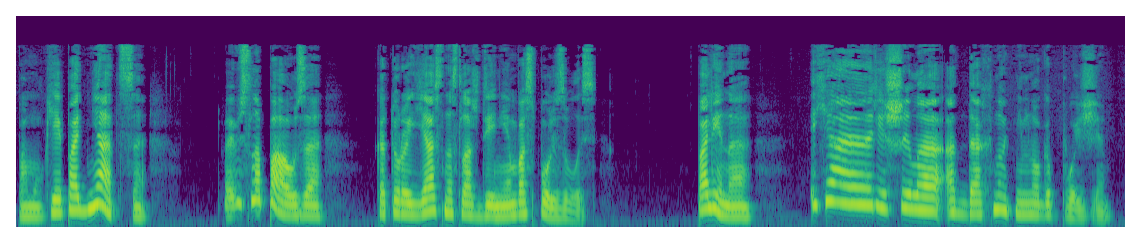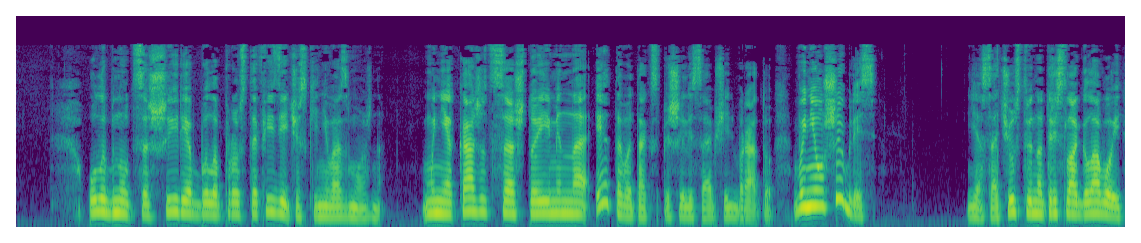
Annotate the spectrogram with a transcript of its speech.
помог ей подняться. Повисла пауза, которой я с наслаждением воспользовалась. «Полина, я решила отдохнуть немного позже. Улыбнуться шире было просто физически невозможно. Мне кажется, что именно это вы так спешили сообщить брату. Вы не ушиблись? Я сочувственно трясла головой.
